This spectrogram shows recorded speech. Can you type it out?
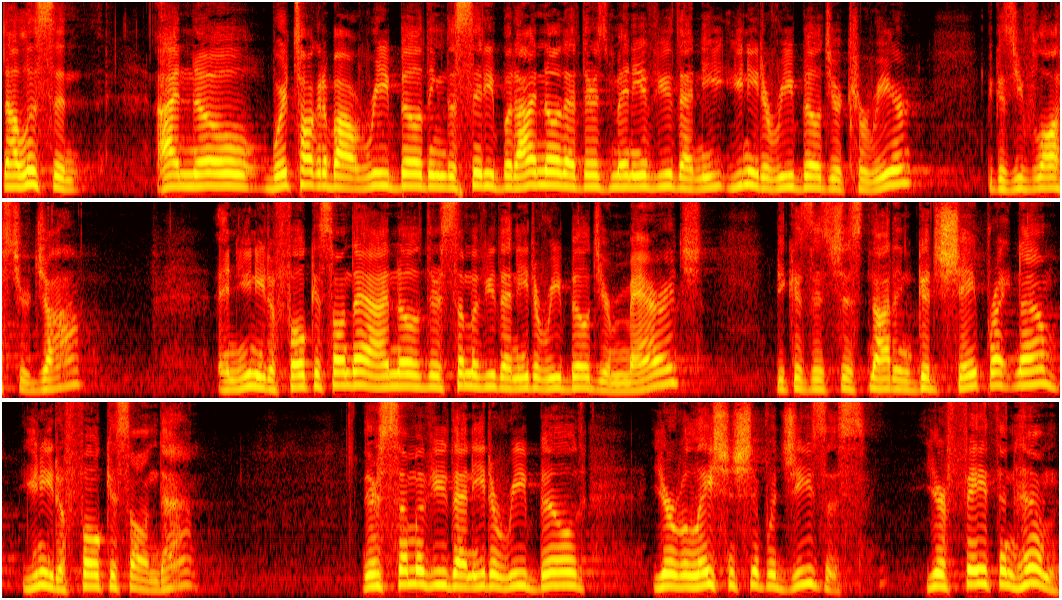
Now, listen, I know we're talking about rebuilding the city, but I know that there's many of you that need, you need to rebuild your career because you've lost your job and you need to focus on that. I know there's some of you that need to rebuild your marriage because it's just not in good shape right now. You need to focus on that. There's some of you that need to rebuild your relationship with Jesus, your faith in Him.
